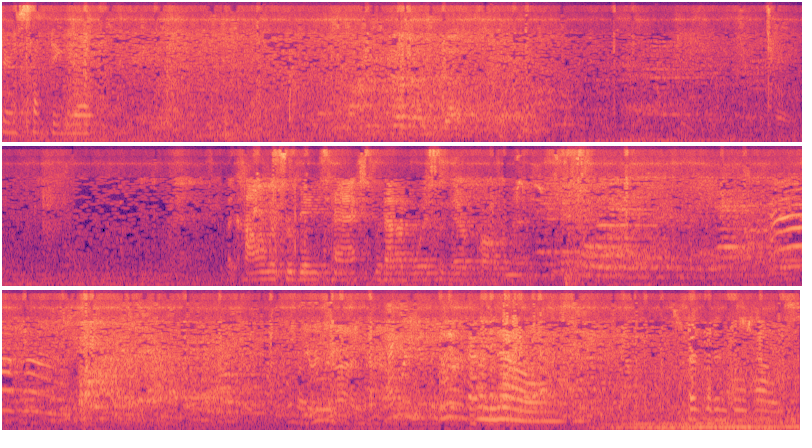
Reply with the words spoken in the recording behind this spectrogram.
There's something up. The colonists were being taxed without a voice in their parliament. I know. President's old house.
